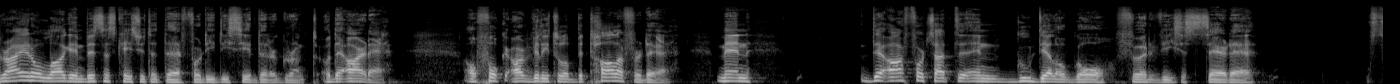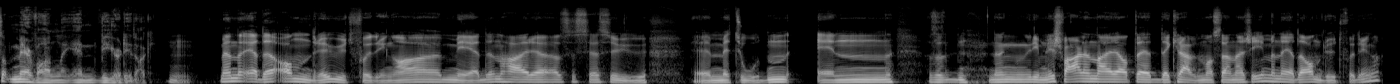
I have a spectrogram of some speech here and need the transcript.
greier å lage en business case ut av det fordi de sier det er grønt, og det er det. Og folk er villige til å betale for det. Men det er fortsatt en god del å gå før vi ser det mer vanlig enn vi gjør det i dag. Men er det andre utfordringer med denne altså CSU-metoden enn altså, Den er rimelig svær, den der at det, det krever masse energi, men er det andre utfordringer?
